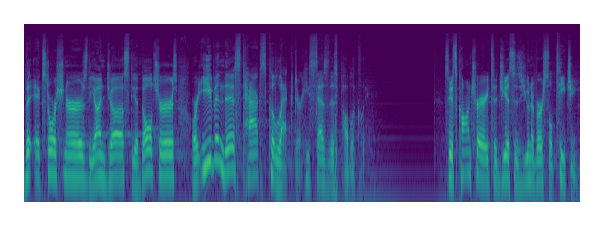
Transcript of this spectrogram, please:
the extortioners, the unjust, the adulterers, or even this tax collector. He says this publicly. See, it's contrary to Jesus' universal teaching.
